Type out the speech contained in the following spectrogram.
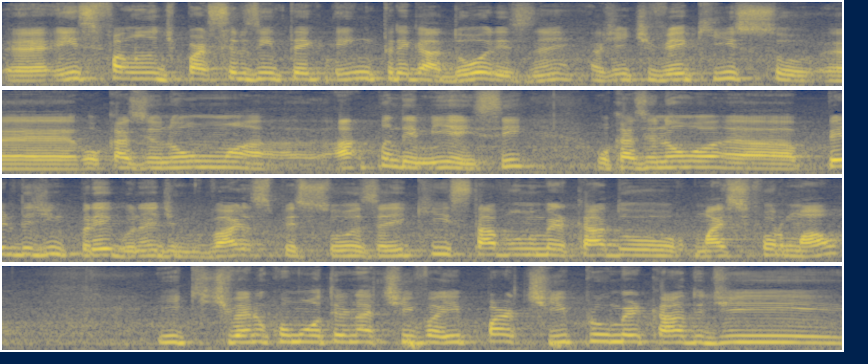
É, em se falando de parceiros entregadores, né, a gente vê que isso é, ocasionou uma a pandemia em si ocasionou a perda de emprego, né, de várias pessoas aí que estavam no mercado mais formal e que tiveram como alternativa aí partir para o mercado de,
